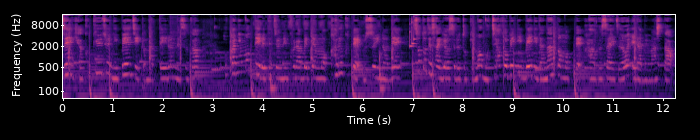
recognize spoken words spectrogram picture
全192ページとなっているんですが他に持っている手帳に比べても軽くて薄いので外で作業する時も持ち運びに便利だなと思ってハーフサイズを選びました。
